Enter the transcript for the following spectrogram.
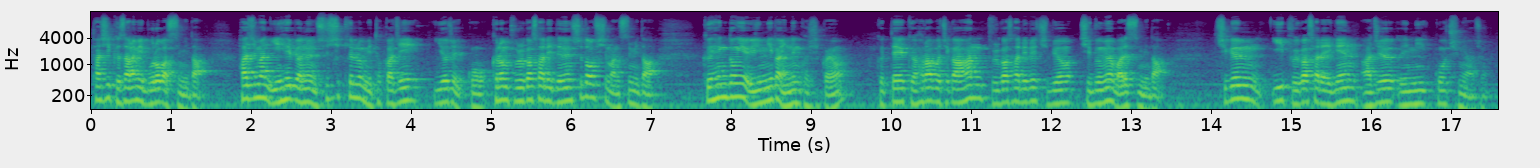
다시 그 사람이 물어봤습니다. 하지만 이 해변은 수십 킬로미터까지 이어져 있고 그런 불가사리들은 수도 없이 많습니다. 그 행동이 의미가 있는 것일까요? 그때 그 할아버지가 한 불가사리를 집여, 집으며 말했습니다. 지금 이 불가사리에겐 아주 의미 있고 중요하죠.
